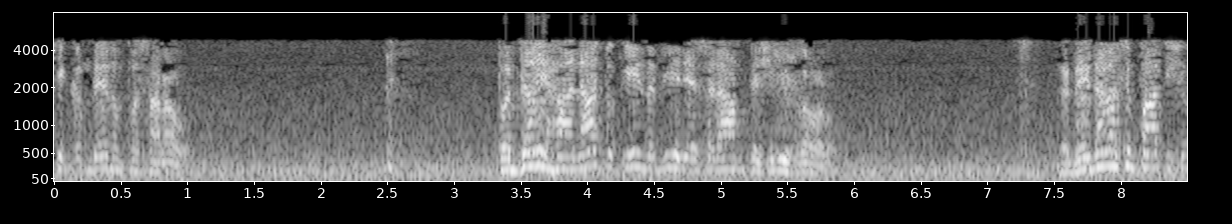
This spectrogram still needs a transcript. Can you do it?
چې کوم دینم فسراو په دغه حالاتو کې نبی علیہ السلام تشریف راوړو د دې دغه صفات شو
